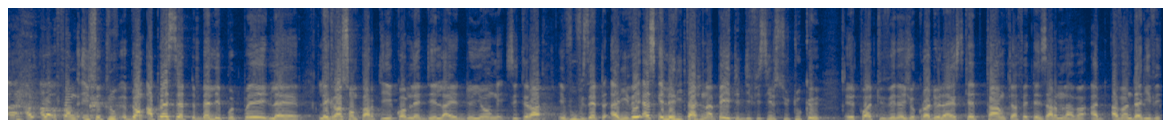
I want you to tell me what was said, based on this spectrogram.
alors, alors, Franck, il se trouve, donc, après cette belle épopée, les, les grands sont partis, comme les Delay, De Jong, etc. Et vous, vous êtes arrivé. Est-ce que l'héritage n'a pas été difficile, surtout que et toi, tu venais, je crois, de la Cape Town, tu as fait tes armes avant, avant d'arriver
